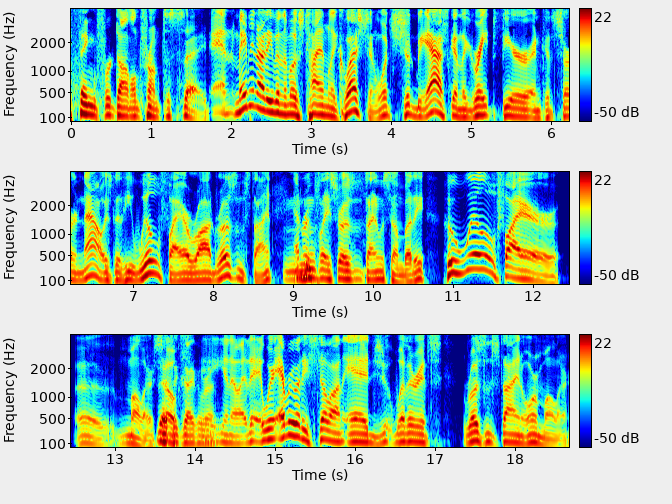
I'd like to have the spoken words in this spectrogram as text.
thing for Donald Trump to say. And maybe not even the most timely question. What should be asked, and the great fear and concern now is that he will fire Rod Rosenstein and Mm-hmm. replace Rosenstein with somebody who will fire uh, Mueller. That's so, exactly right. You know, they, we're, everybody's still on edge, whether it's Rosenstein or Mueller.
